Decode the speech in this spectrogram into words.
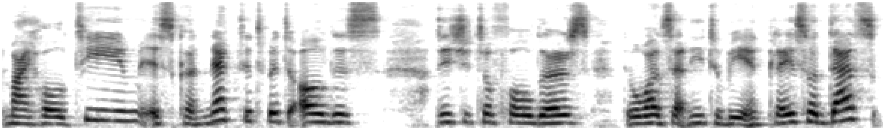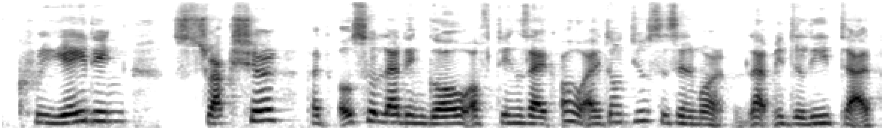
my whole team is connected with all these digital folders, the ones that need to be in place. So that's creating structure, but also letting go of things like, oh, I don't use this anymore. Let me delete that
